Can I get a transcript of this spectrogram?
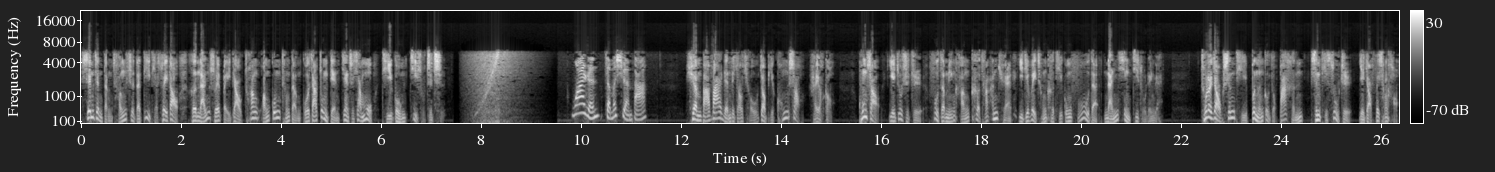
深圳等城市的地铁隧道和南水北调穿黄工程等国家重点建设项目提供技术支持。挖人怎么选拔？选拔挖人的要求要比空少还要高。空少也就是指负责民航客舱安全以及为乘客提供服务的男性机组人员。除了要身体不能够有疤痕，身体素质也要非常好。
